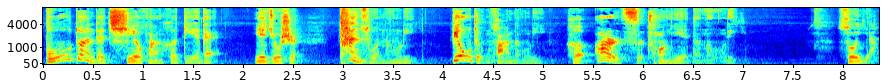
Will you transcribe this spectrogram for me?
不断的切换和迭代，也就是探索能力、标准化能力和二次创业的能力。所以啊，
